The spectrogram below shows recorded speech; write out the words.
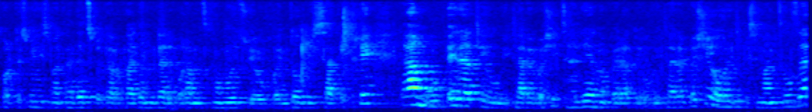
სპორტის მინისტრმა გადაწყვიტა რომ გადამდგარიყო რამაც გამოიწვია უკვე ნდობის საკითხი და ამ ოპერატიულ ვითარებაში, ძალიან ოპერატიულ ვითარებაში ორი დღის მანძილზე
